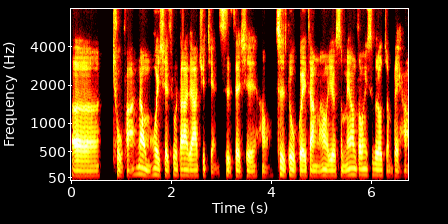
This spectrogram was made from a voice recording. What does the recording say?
呃处罚，那我们会协助大家去检视这些好、哦、制度规章，然后有什么样的东西是不是都准备好？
